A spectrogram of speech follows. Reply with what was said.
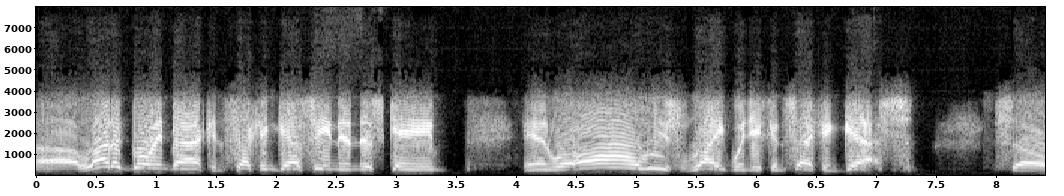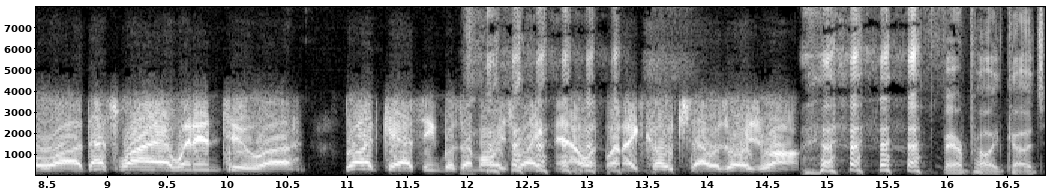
uh, a lot of going back and second guessing in this game. and we're always right when you can second guess. So uh, that's why I went into uh, broadcasting because I'm always right now, and when I coached, I was always wrong. Fair point, Coach.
